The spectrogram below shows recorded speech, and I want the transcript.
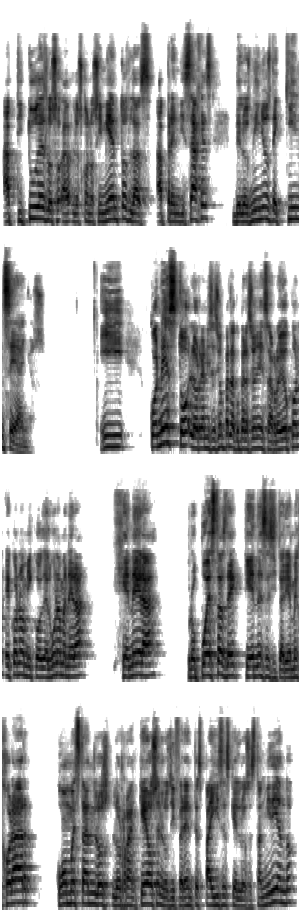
aptitudes, los, los conocimientos, los aprendizajes de los niños de 15 años. Y con esto, la Organización para la Cooperación y Desarrollo Económico de alguna manera genera propuestas de qué necesitaría mejorar, cómo están los, los ranqueos en los diferentes países que los están midiendo.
